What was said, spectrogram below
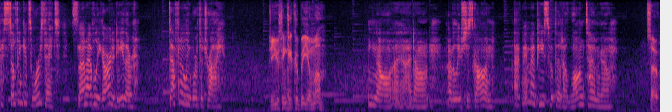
I still think it's worth it. It's not heavily guarded either. Definitely worth a try. Do you think it could be your mum? No, I, I don't. I believe she's gone. I've made my peace with it a long time ago. So,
